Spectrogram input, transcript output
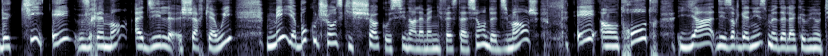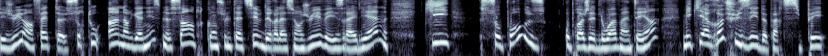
de qui est vraiment Adil Sharkawi. Mais il y a beaucoup de choses qui choquent aussi dans la manifestation de dimanche. Et entre autres, il y a des organismes de la communauté juive, en fait, surtout un organisme, le Centre consultatif des relations juives et israéliennes, qui s'oppose au projet de loi 21, mais qui a refusé de participer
